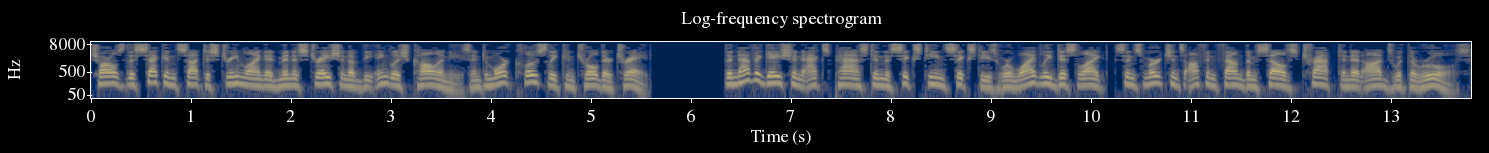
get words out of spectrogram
Charles II sought to streamline administration of the English colonies and to more closely control their trade. The Navigation Acts passed in the 1660s were widely disliked, since merchants often found themselves trapped and at odds with the rules.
